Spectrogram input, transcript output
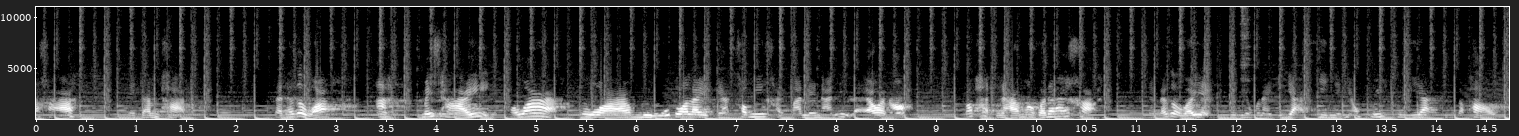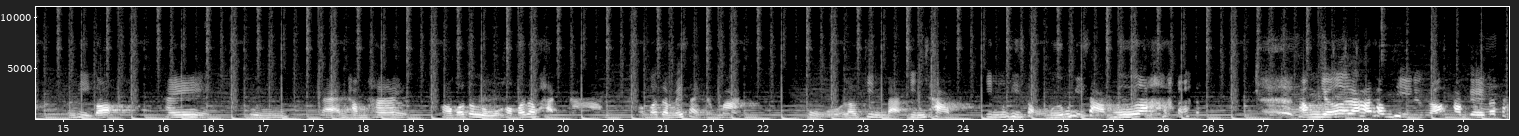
นะคะ ในการผัด แต่ถ้าเกิดว่าอะไม่ใช้ เพราะว่าตัวหมูตัวอะไรอย่างเงี้ยเขามีไขมันในนั้นอยู่แล้วอะเนาะก็ผัดน้ำเอาก็ได้ค่ะ ถ้าเกิดว่าอยากกินอย่างคนไหนที่อยากกินอย่างเงี้ยคุยคุยอยากกินกะเพราบางทีก็ให้คุณแฟนทำให้เขาก็จะรู้เขาก็จะผัดน้ำเขาก็จะไม่ใส่น้ำมันโหแล้วกินแบบกินฉ่ำกินบางทีสองมื้อบางทีสามมื้ออะทำเยอะนะคะทำทีหนึ่งเนาะทำเองก็ท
